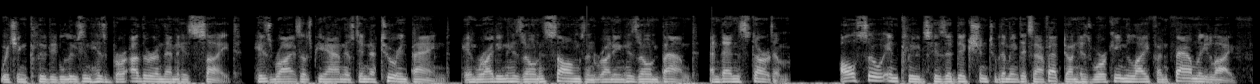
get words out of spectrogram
which included losing his brother and then his sight, his rise as pianist in a touring band, him writing his own songs and running his own band, and then stardom. Also includes his addiction to them and its effect on his working life and family life.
